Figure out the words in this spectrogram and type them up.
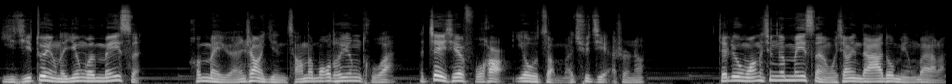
以及对应的英文 Mason 和美元上隐藏的猫头鹰图案，那这些符号又怎么去解释呢？这六芒星跟 Mason，我相信大家都明白了。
